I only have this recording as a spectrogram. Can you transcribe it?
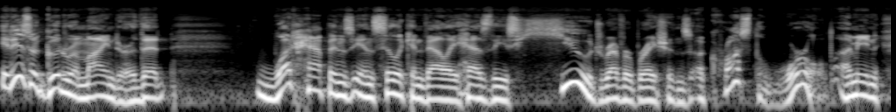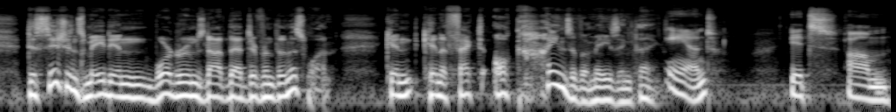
It is a good reminder that what happens in Silicon Valley has these huge reverberations across the world. I mean, decisions made in boardrooms not that different than this one can can affect all kinds of amazing things. And it's um,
